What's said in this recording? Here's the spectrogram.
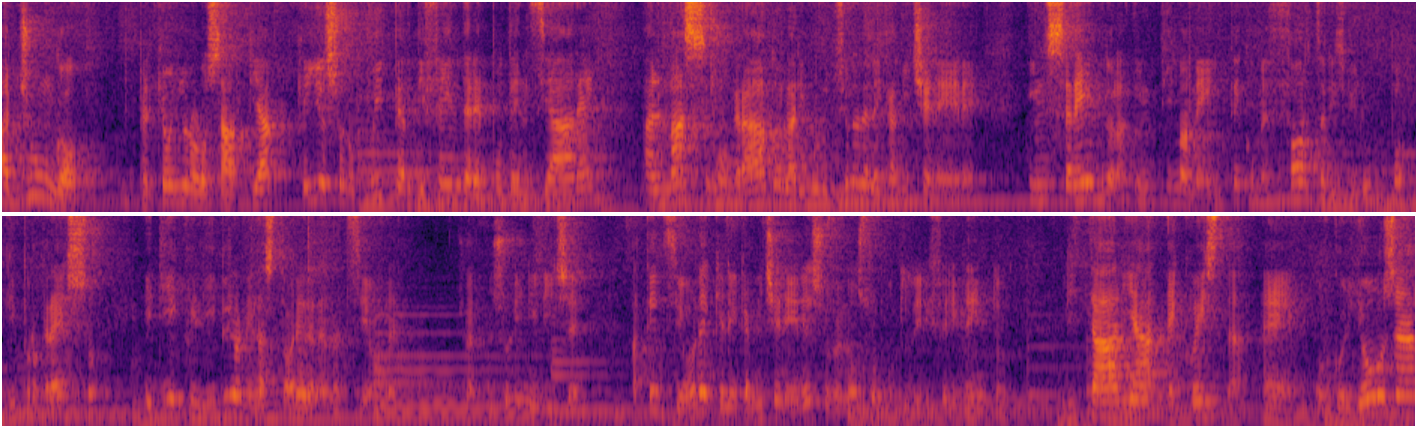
Aggiungo, perché ognuno lo sappia, che io sono qui per difendere e potenziare al massimo grado la rivoluzione delle camicie nere, inserendola intimamente come forza di sviluppo, di progresso e di equilibrio nella storia della nazione. Cioè Mussolini dice attenzione che le camicie nere sono il nostro punto di riferimento. L'Italia è questa, è orgogliosa,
